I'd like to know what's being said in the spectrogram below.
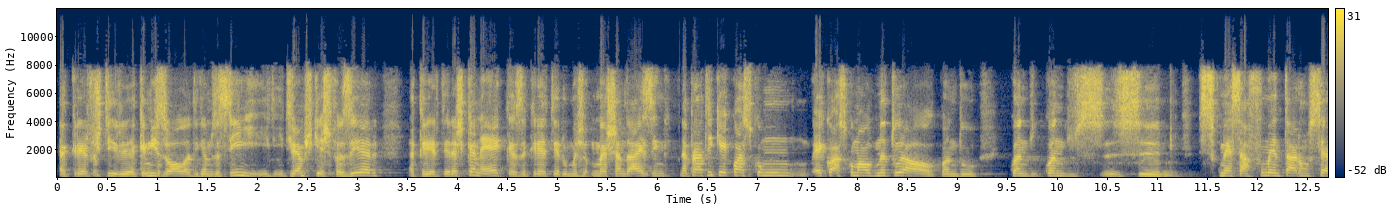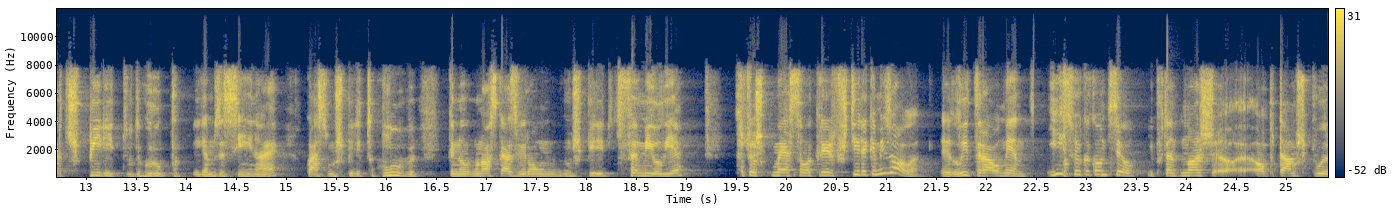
a querer vestir a camisola, digamos assim, e, e, tivemos que as fazer, a querer ter as canecas, a querer ter o merchandising. Na prática é quase como, é quase como algo natural, quando, quando, quando se, se, se, começa a fomentar um certo espírito de grupo, digamos assim, não é? Quase um espírito de clube, que no, no nosso caso virou um, um espírito de família, as pessoas começam a querer vestir a camisola, eh, literalmente. E isso foi o que aconteceu. E portanto nós eh, optámos por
